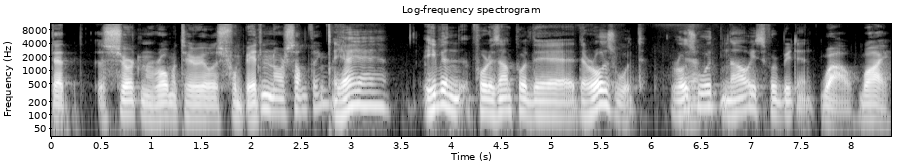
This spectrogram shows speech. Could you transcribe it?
that a certain raw material is forbidden or something? Yeah, yeah, yeah. Even, for example, the, the rosewood. Rosewood yeah. now is forbidden. Wow, why?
